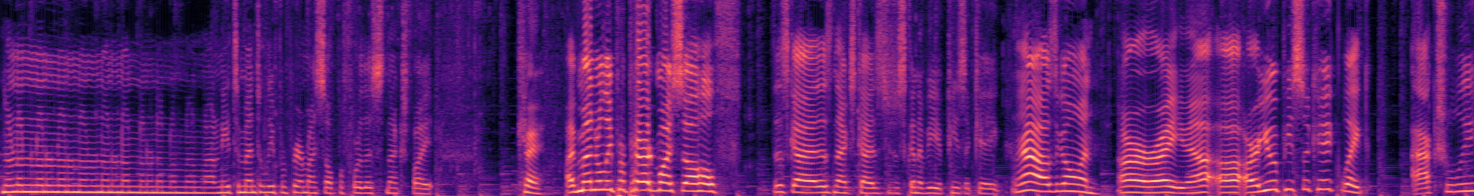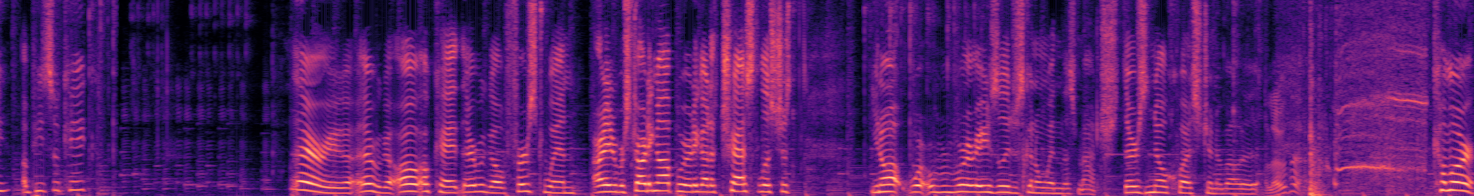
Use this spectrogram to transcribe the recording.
No, no, no, no, no, no, no, no, no, no, no, no, no, no, no, I need to mentally prepare myself before this next fight. Okay, I've mentally prepared myself. This guy, this next guy is just gonna be a piece of cake. Yeah, how's it going? All right, yeah. Uh, are you a piece of cake? Like, actually a piece of cake? There we go. There we go. Oh, okay. There we go. First win. All right, we're starting up. We already got a chest. Let's just. You know what? We're, we're easily just gonna win this match. There's no question about it. Hello there. Come here.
